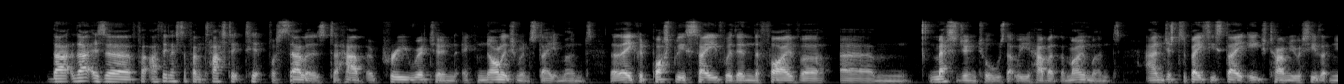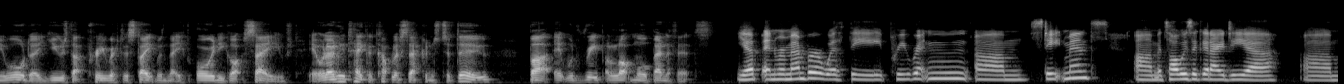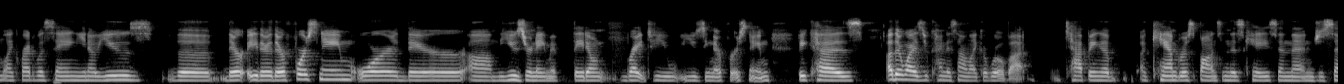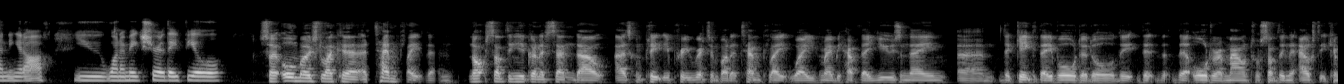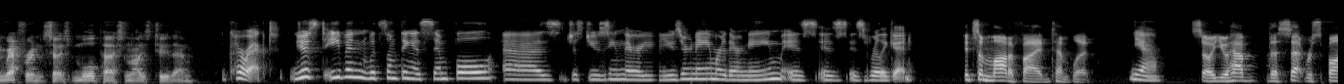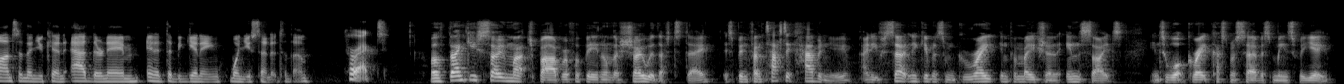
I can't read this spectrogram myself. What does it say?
that that is a I think that's a fantastic tip for sellers to have a pre-written acknowledgement statement that they could possibly save within the Fiverr um, messaging tools that we have at the moment, and just to basically state each time you receive that new order, use that pre-written statement that you've already got saved. It will only take a couple of seconds to do, but it would reap a lot more benefits. Yep, and remember with the pre-written um, statements, um, it's always a good idea um, like Red was saying, you know, use the their either their first name or their um, username if they don't write to you using their first name, because otherwise you kind of sound like a robot tapping a, a canned response in this case and then just sending it off. You want to make sure they feel. So almost like a, a template then, not something you're going to send out as completely pre-written, but a template where you maybe have their username, um, the gig they've ordered, or the, the the order amount, or something else that you can reference, so it's more personalized to them. Correct. Just even with something as simple as just using their username or their name is is is really good. It's a modified template. Yeah. So you have the set response and then you can add their name in at the beginning when you send it to them. Correct. Well, thank you so much, Barbara, for being on the show with us today. It's been fantastic having you, and you've certainly given some great information and insights into what great customer service means for you.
